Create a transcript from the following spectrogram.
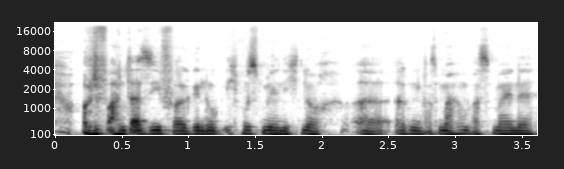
und fantasievoll genug. Ich muss mir nicht noch äh, irgendwas machen, was meine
